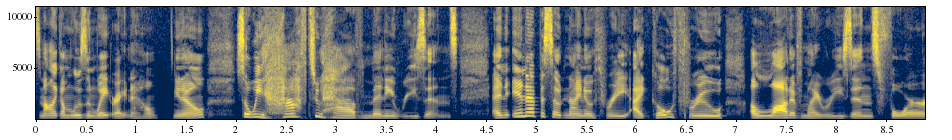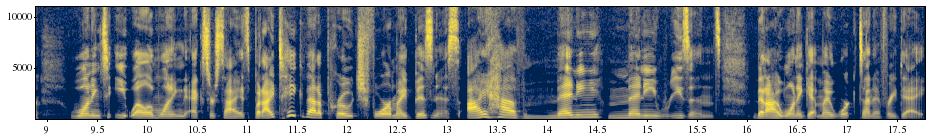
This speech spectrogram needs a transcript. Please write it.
it's not like I'm losing weight right now, you know? So we have to have many reasons. And in episode 903, I go through a lot of my reasons for wanting to eat well and wanting to exercise, but I take that approach for my business. I have many, many reasons that I want to get my work done every day.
